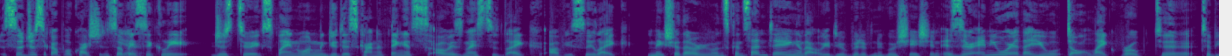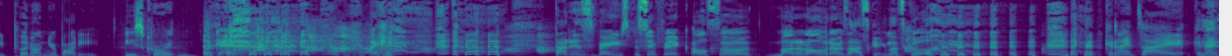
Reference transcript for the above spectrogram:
so just a couple of questions. So Yeah. basically just to explain when we do this kind of thing it's always nice to like obviously like make sure that everyone's consenting and that we do a bit of negotiation. Is there anywhere that you don't like rope to to be put on your body? East Croydon. Okay. okay. that is very specific. Also, not at all what I was asking. That's cool. can I tie? Can I?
